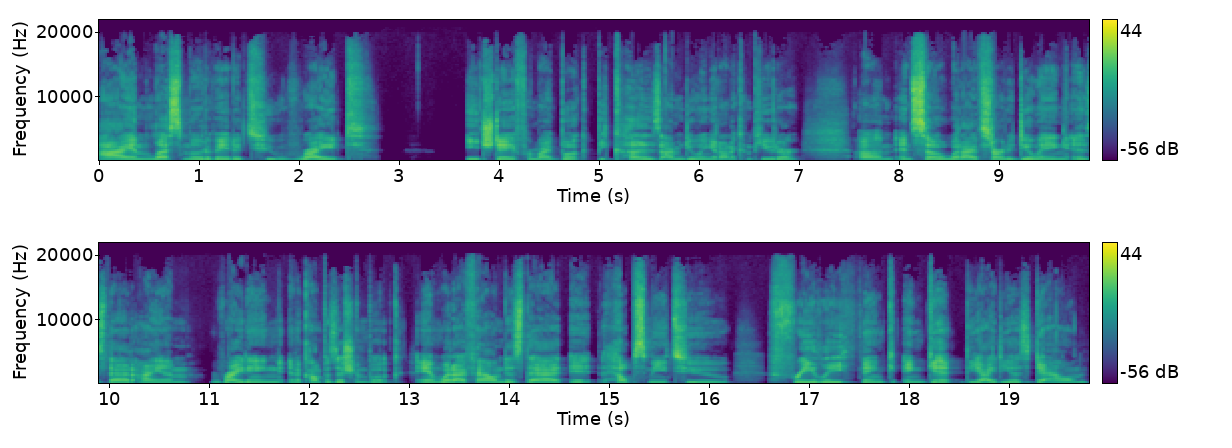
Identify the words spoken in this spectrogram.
I am less motivated to write each day for my book because I'm doing it on a computer. Um, and so, what I've started doing is that I am writing in a composition book. And what I found is that it helps me to freely think and get the ideas down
